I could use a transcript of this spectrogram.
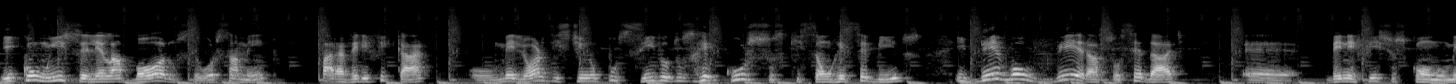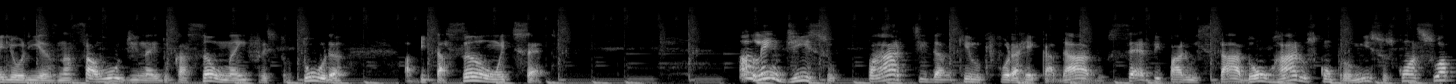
e com isso ele elabora o seu orçamento para verificar o melhor destino possível dos recursos que são recebidos e devolver à sociedade é, benefícios como melhorias na saúde, na educação, na infraestrutura, habitação, etc. Além disso, parte daquilo que for arrecadado serve para o Estado honrar os compromissos com a sua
